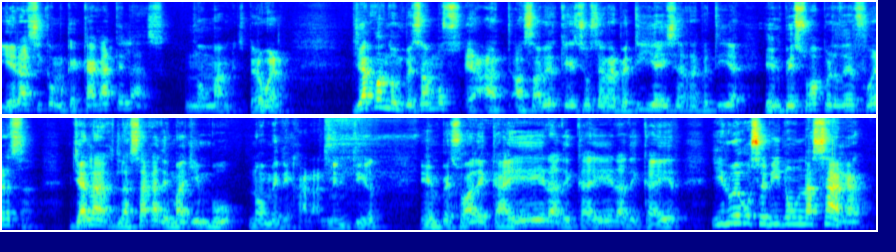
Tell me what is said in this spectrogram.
Y era así como que cágatelas, no mames. Pero bueno, ya cuando empezamos eh, a, saber que eso se repetía y se repetía, empezó a perder fuerza. Ya la, la saga de Majin Buu, no me dejarán mentir, empezó a decaer, a decaer, a decaer. Y luego se vino una saga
